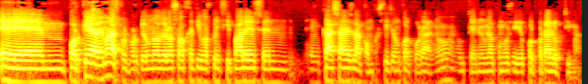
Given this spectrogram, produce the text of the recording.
Eh, ¿Por qué además? Pues porque uno de los objetivos principales en, casa es la composición corporal, ¿no? Obtener una composición corporal óptima.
